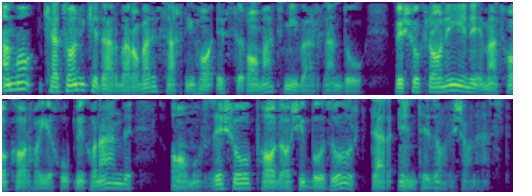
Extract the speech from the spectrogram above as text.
اما کسانی که در برابر سختی ها استقامت میورزند و به شکرانه نعمت ها کارهای خوب می کنند آمرزش و پاداشی بزرگ در انتظارشان است.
